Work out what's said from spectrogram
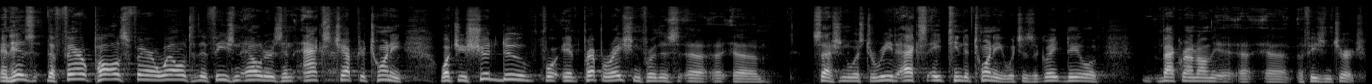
And his the fair, Paul's farewell to the Ephesian elders in Acts chapter 20. What you should do for in preparation for this uh, uh, uh session was to read Acts 18 to 20, which is a great deal of background on the uh, uh, Ephesian church.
